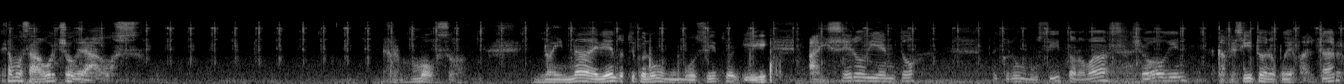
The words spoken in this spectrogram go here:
Estamos a 8 grados. Hermoso. No hay nada de viento, estoy con un busito y hay cero viento. Estoy con un busito nomás, jogging, cafecito no puede faltar.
